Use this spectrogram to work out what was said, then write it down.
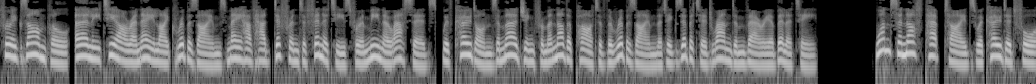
For example, early tRNA-like ribozymes may have had different affinities for amino acids, with codons emerging from another part of the ribozyme that exhibited random variability. Once enough peptides were coded for,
